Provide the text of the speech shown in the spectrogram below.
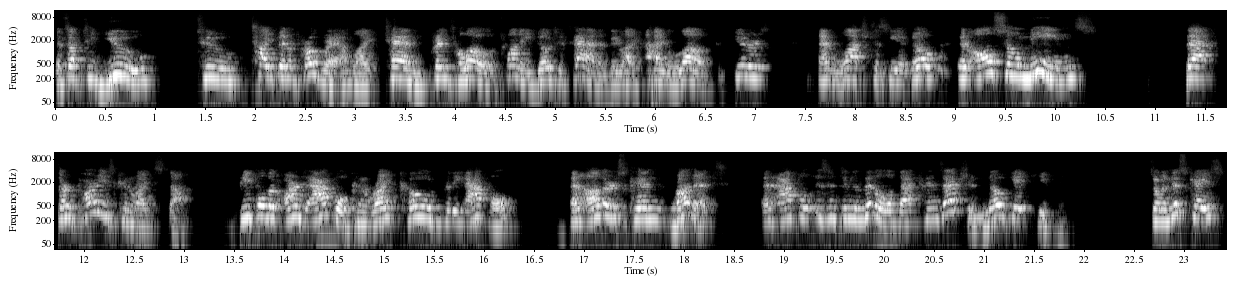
It's up to you to type in a program like 10, print hello, 20, go to 10, and be like, I love computers, and watch to see it go. It also means that third parties can write stuff. People that aren't Apple can write code for the Apple, and others can run it, and Apple isn't in the middle of that transaction, no gatekeeping. So in this case,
